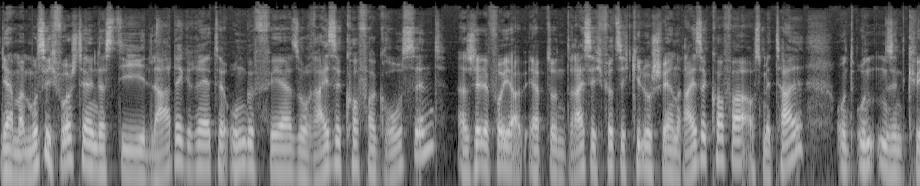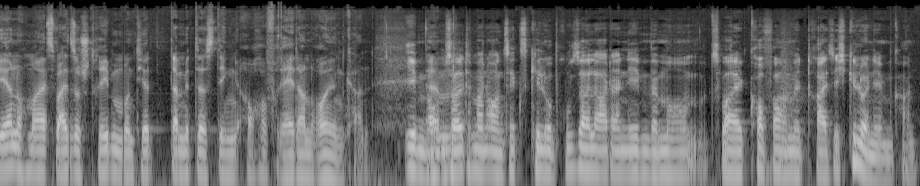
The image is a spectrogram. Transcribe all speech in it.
Ja, man muss sich vorstellen, dass die Ladegeräte ungefähr so Reisekoffer groß sind. Also stell dir vor, ihr habt so einen 30, 40 Kilo schweren Reisekoffer aus Metall und unten sind quer nochmal zwei so Streben montiert, damit das Ding auch auf Rädern rollen kann. Eben, warum ähm, sollte man auch einen 6 Kilo Prusa-Lader nehmen, wenn man zwei Koffer mit 30 Kilo nehmen kann?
